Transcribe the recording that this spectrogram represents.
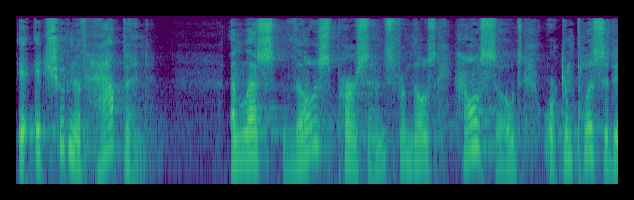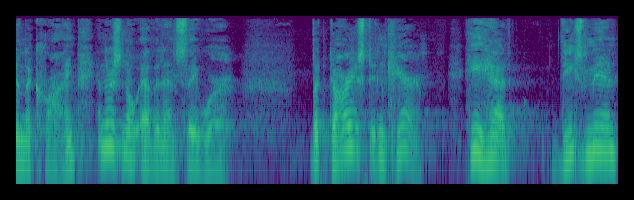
It, it shouldn't have happened unless those persons from those households were complicit in the crime, and there's no evidence they were. But Darius didn't care. He had these men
